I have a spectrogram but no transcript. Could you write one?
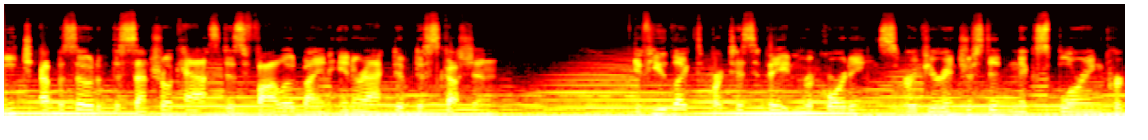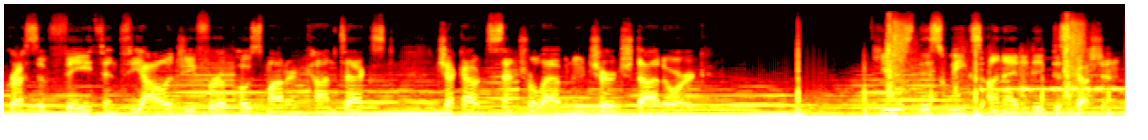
Each episode of the Central Cast is followed by an interactive discussion. If you'd like to participate in recordings, or if you're interested in exploring progressive faith and theology for a postmodern context, check out centralavenuechurch.org. Here's this week's unedited discussion.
